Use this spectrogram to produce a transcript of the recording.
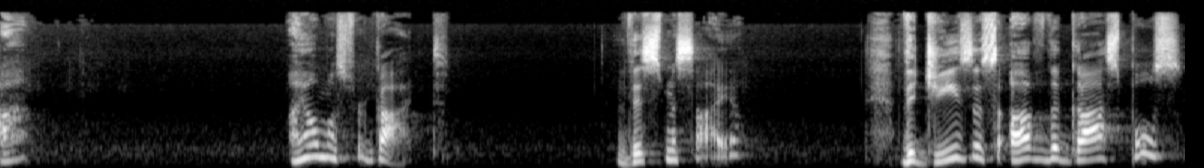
Ah, I almost forgot. This Messiah, the Jesus of the Gospels,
